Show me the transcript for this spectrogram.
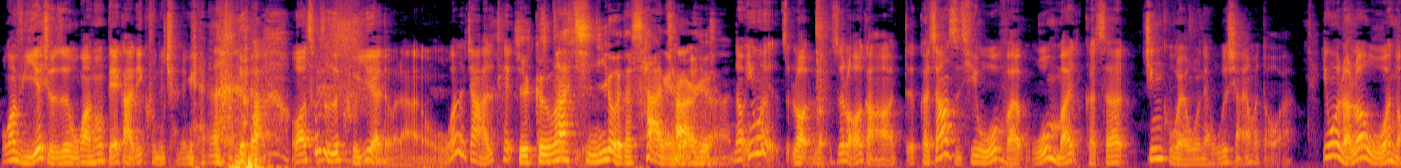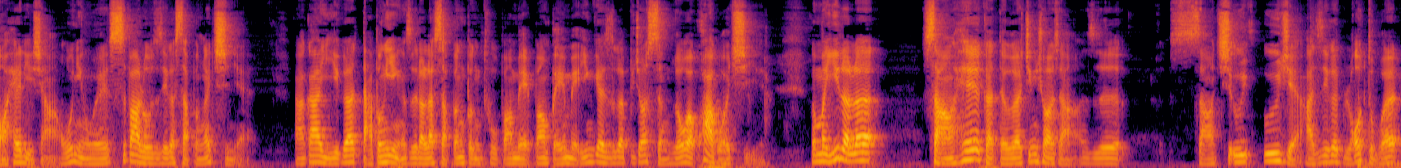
我讲唯一就是我讲侬谈价钿可能吃力眼，对伐？我讲车子是可以个，对勿啦？我实际上也是推就购买体验会得差眼，对伐？差一点啊，那因为老老是老实讲啊，搿桩事体我勿我没搿只经过闲话呢，我是想象勿到个。因为辣辣我个脑海里向，我认为斯巴鲁是一个日本个企业，外加伊个大本营是辣辣日本本土帮美帮北美，应该是个比较成熟个跨国企业。那么伊辣辣上海搿头个经销商是上汽安安集，也是一个老大个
